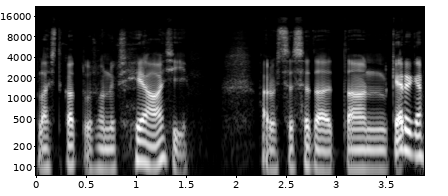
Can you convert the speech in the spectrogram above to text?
plastkatus on üks hea asi, arvestades seda, et ta on kerge,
